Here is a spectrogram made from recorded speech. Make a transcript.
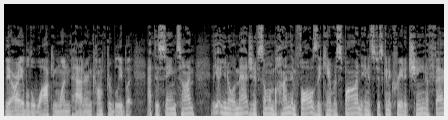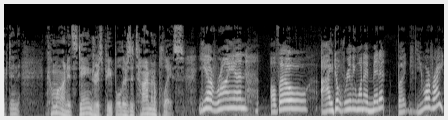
They are able to walk in one pattern comfortably, but at the same time, you know, imagine if someone behind them falls, they can't respond and it's just going to create a chain effect and Come on, it's dangerous, people. There's a time and a place. Yeah, Ryan. Although I don't really want to admit it, but you are right.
